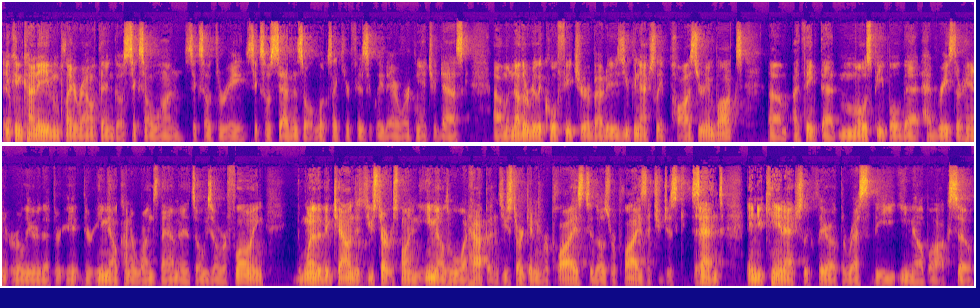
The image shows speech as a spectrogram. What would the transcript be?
yep. you can kind of even play around with it and go 601 603 607 so it looks like you're physically there working at your desk. Um, another really cool feature about it is you can actually pause your inbox. Um, i think that most people that had raised their hand earlier that their, their email kind of runs them and it's always overflowing one of the big challenges you start responding to emails well what happens? You start getting replies to those replies that you just yeah. sent and you can't actually clear out the rest of the email box. So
